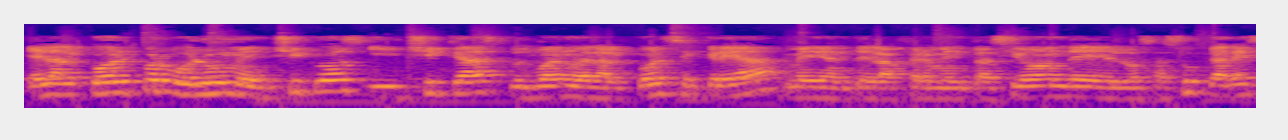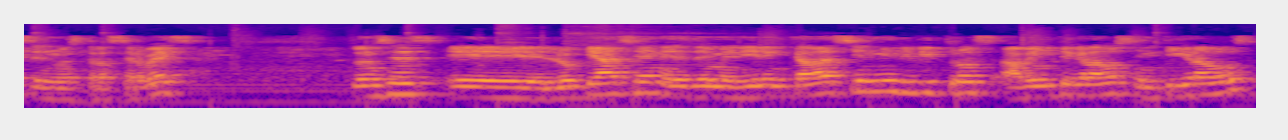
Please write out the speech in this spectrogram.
El alcohol por volumen, chicos y chicas, pues bueno, el alcohol se crea mediante la fermentación de los azúcares en nuestra cerveza. Entonces, eh, lo que hacen es de medir en cada 100 mililitros a 20 grados centígrados,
